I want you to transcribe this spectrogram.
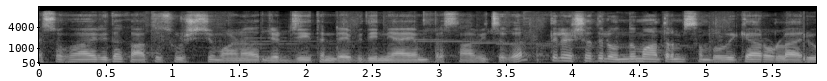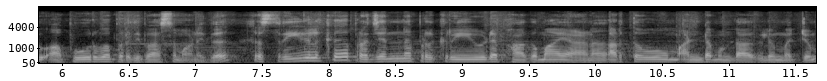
സ്വകാര്യത കാത്തുസൂക്ഷിച്ചുമാണ് ജഡ്ജി തന്റെ വിധിന്യായം പ്രസ്താവിച്ചത്. പത്ത് ലക്ഷത്തിൽ ഒന്ന് മാത്രം സംഭവിക്കാറുള്ള ഒരു അപൂർവ പ്രതിഭാസമാണിത്. സ്ത്രീകൾക്ക് പ്രജനന പ്രക്രിയയുടെ ഭാഗമായാണ് അർത്ഥവും അണ്ടമുണ്ടാകലും മറ്റും.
